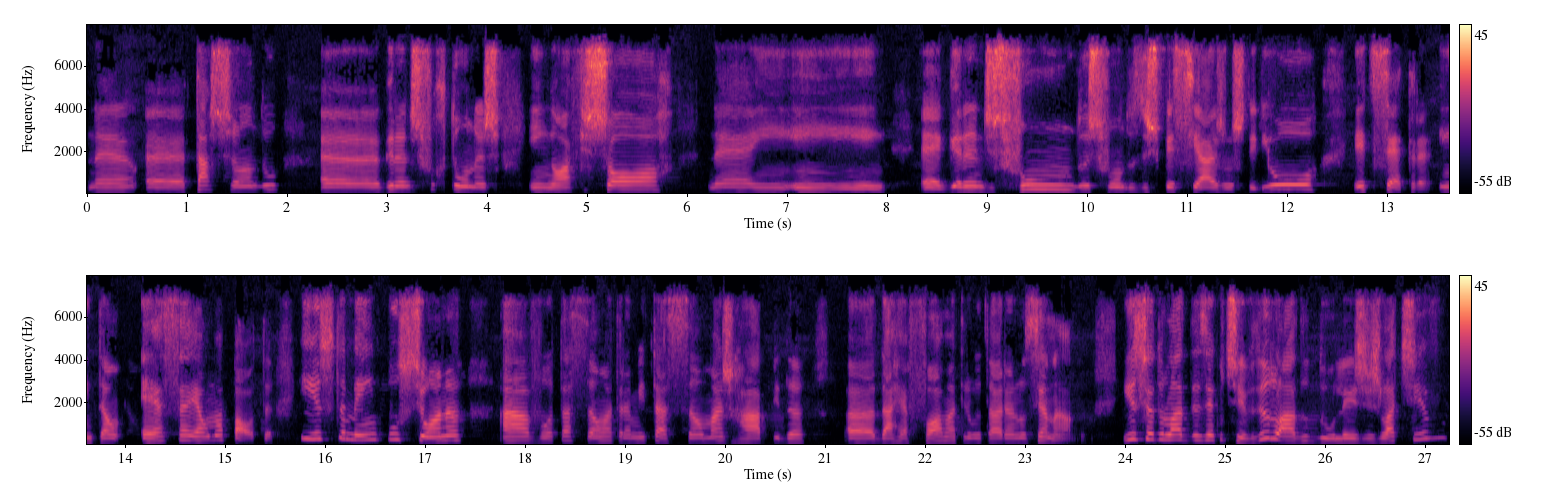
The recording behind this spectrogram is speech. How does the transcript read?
né, é, taxando grandes fortunas em offshore, né, em, em é, grandes fundos, fundos especiais no exterior, etc. Então, essa é uma pauta. E isso também impulsiona a votação, a tramitação mais rápida uh, da reforma tributária no Senado. Isso é do lado do executivo. Do lado do legislativo,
